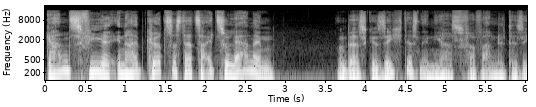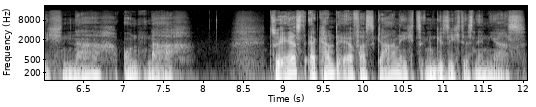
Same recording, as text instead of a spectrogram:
ganz viel innerhalb kürzester Zeit zu lernen. Und das Gesicht des Ninjas verwandelte sich nach und nach. Zuerst erkannte er fast gar nichts im Gesicht des Ninjas.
